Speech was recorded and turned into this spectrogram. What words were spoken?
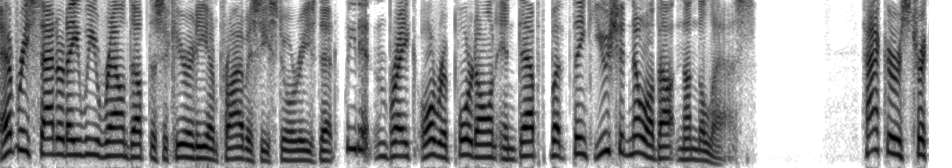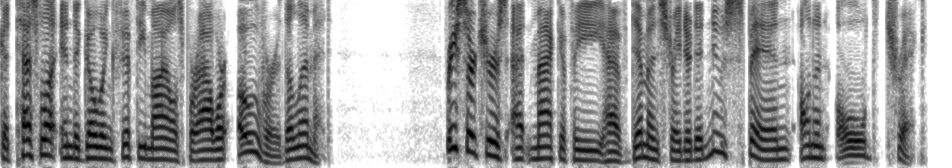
Every Saturday, we round up the security and privacy stories that we didn't break or report on in depth but think you should know about nonetheless. Hackers trick a Tesla into going 50 miles per hour over the limit. Researchers at McAfee have demonstrated a new spin on an old trick.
